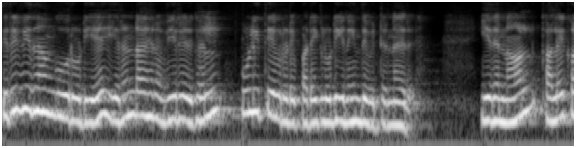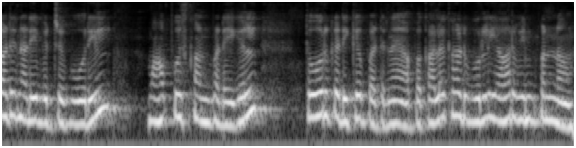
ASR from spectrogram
திருவிதாங்கூருடைய இரண்டாயிரம் வீரர்கள் பூலித்தேவருடைய படைகளோடு இணைந்து விட்டனர். இதனால் கலைக்காடு நடைபெற்ற போரில் மாப்பூஸ்கான் படைகள் தோற்கடிக்கப்பட்டன. அப்போ களக்காடு போரில் யார் வின் பண்ணான்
